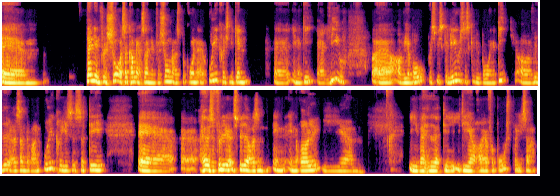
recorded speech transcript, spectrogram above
Øh, den inflation, og så kom der så en inflation også på grund af oliekrisen igen. Øh, energi er liv, øh, og vi har brug, hvis vi skal leve, så skal vi bruge energi, og vi ved jo alle sammen, at der var en oliekrise, så det øh, øh, havde selvfølgelig spillet også en, en, en rolle i, øh, i, hvad hedder det, i de her højere forbrugspriser.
